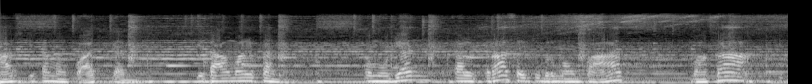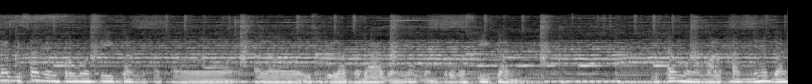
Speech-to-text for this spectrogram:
harus kita manfaatkan kita amalkan. Kemudian kalau terasa itu bermanfaat maka kita bisa mempromosikan. Atau kalau istilah pedagangnya mempromosikan. Kita mengamalkannya dan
